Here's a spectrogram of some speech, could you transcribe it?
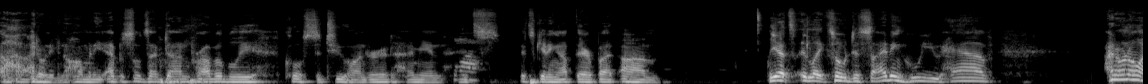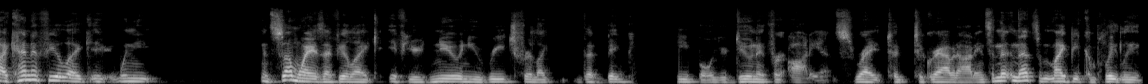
uh, i don't even know how many episodes i've done probably close to 200 i mean Yeah. it's it's getting up there but um yeah it's it, like so deciding who you have i don't know i kind of feel like it- when you in some ways i feel like if you're new and you reach for like the big people you're doing it for audience right to to grab an audience and, th- and that's might be completely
